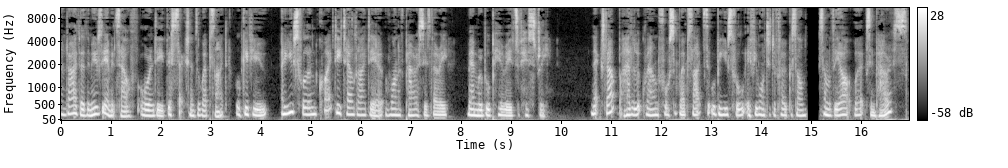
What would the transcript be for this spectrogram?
And either the museum itself or indeed this section of the website will give you a useful and quite detailed idea of one of Paris's very memorable periods of history. Next up, I had a look round for some websites that would be useful if you wanted to focus on some of the artworks in Paris.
